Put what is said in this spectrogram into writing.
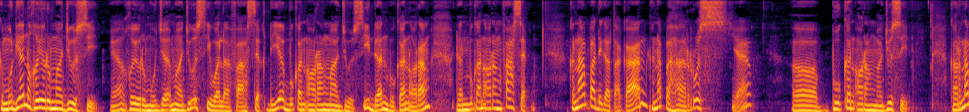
Kemudian ghairu majusi, ya ghairu majusi wala fasik. Dia bukan orang majusi dan bukan orang dan bukan orang fasik. Kenapa dikatakan? Kenapa harus ya uh, bukan orang majusi? Karena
